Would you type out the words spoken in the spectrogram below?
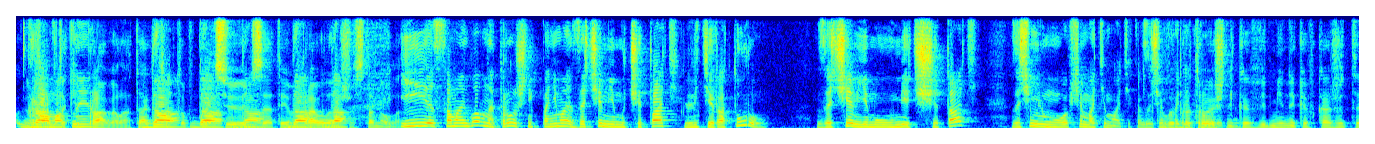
Ну, Такі грамотные. правила, так? Да, тобто да, працюють да, за тими да, правилами, да. що встановлено. И самое главное, троечник понимает, зачем ему читать литературу, зачем ему уметь считать, зачем ему вообще математика, зачем Ви ходить про на уроки. троєчників, відмінників кажете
